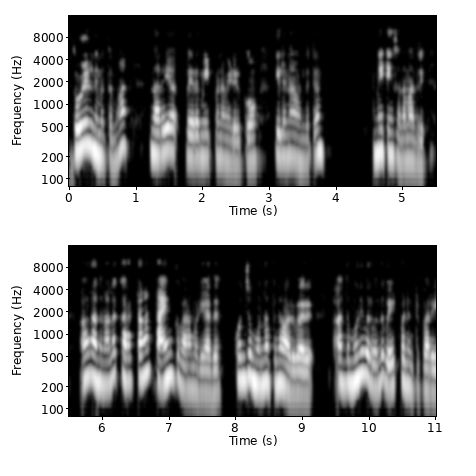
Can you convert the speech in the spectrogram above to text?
தொழில் நிமித்தமா நிறைய பேரை மீட் பண்ண வேண்டியிருக்கும். இல்லைன்னா வந்துட்டு மீட்டிங்ஸ் அந்த மாதிரி. அவர் அதனால கரெக்டான டைமுக்கு வர முடியாது. கொஞ்சம் முன்ன பின்ன வருவாரு. அந்த முனிவர் வந்து வெயிட் பண்ணிட்டு இருப்பாரு.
